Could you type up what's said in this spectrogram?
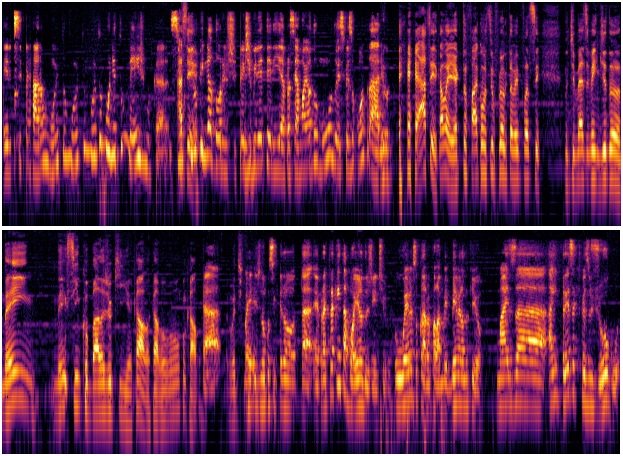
eles se ferraram muito, muito, muito bonito mesmo, cara. Se Assim- o Vingadores fez de bilheteria pra ser a maior do mundo, esse fez o contrário. assim, calma aí, é que tu fala como se o jogo também fosse. Não tivesse vendido nem. Nem cinco balas Juquinha. Calma, calma, vamos com calma. Vou te... Mas eles não conseguiram. Tá, é, pra, pra quem tá boiando, gente, o Emerson, claro, vai falar bem melhor do que eu. Mas a, a empresa que fez o jogo,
